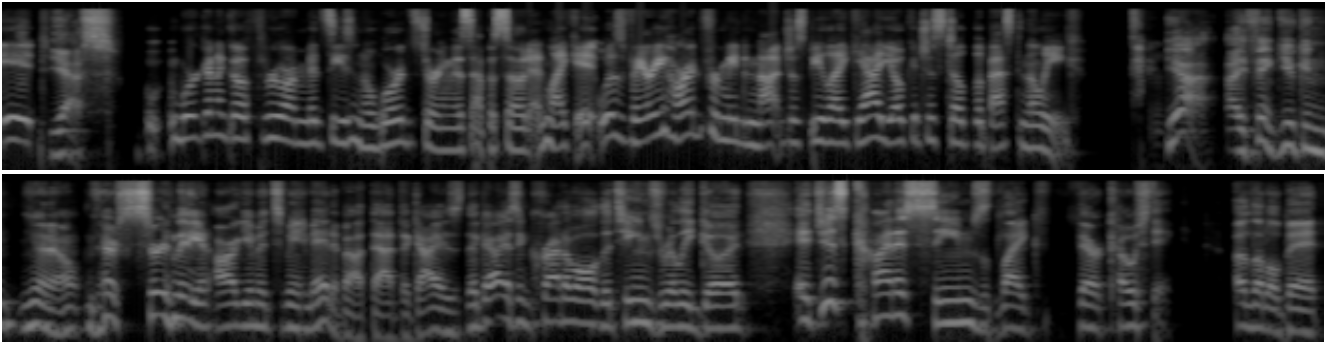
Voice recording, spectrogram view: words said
it. Yes. We're gonna go through our midseason awards during this episode, and like it was very hard for me to not just be like, yeah, Jokic is still the best in the league. Yeah, I think you can, you know, there's certainly an argument to be made about that. The guy is the guy is incredible, the team's really good. It just kind of seems like they're coasting a little bit,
